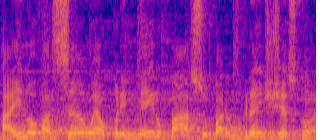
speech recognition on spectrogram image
a inovação é o primeiro passo para um grande gestor.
